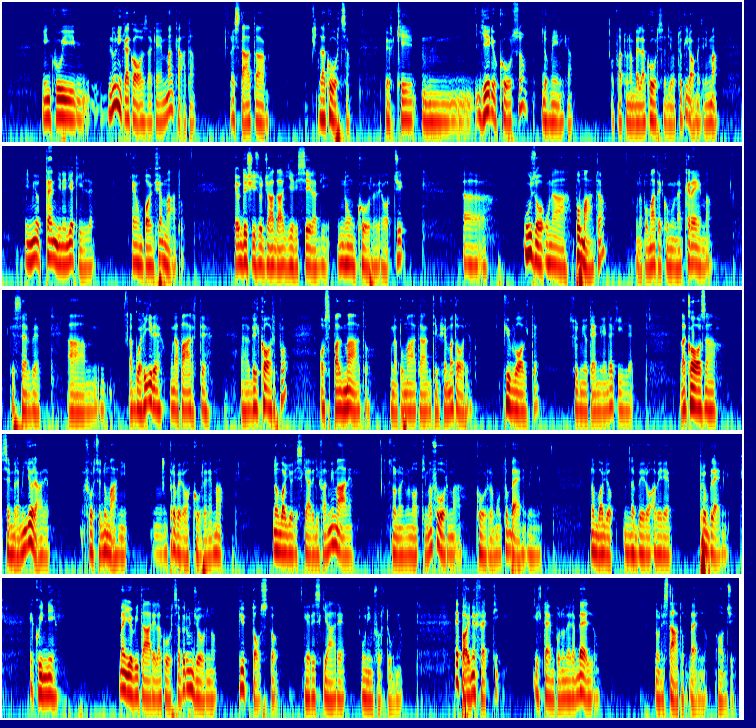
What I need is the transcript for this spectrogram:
in cui l'unica cosa che è mancata è stata la corsa, perché mh, mm, ieri ho corso, domenica, ho fatto una bella corsa di 8 km, ma il mio tendine di Achille è un po' infiammato e ho deciso già da ieri sera di non correre oggi. Uh, uso una pomata, una pomata è come una crema che serve a, a guarire una parte uh, del corpo. Ho spalmato una pomata antinfiammatoria più volte sul mio tendine d'Achille. La cosa sembra migliorare, forse domani mm, proverò a correre, ma non voglio rischiare di farmi male, sono in un'ottima forma, corro molto bene, quindi non voglio davvero avere problemi. E quindi meglio evitare la corsa per un giorno piuttosto che rischiare un infortunio. E poi in effetti il tempo non era bello, non è stato bello oggi.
